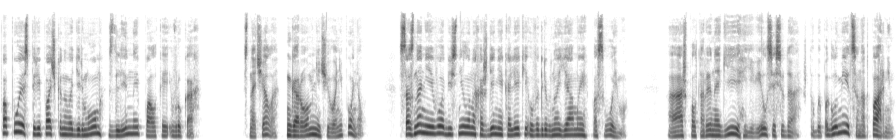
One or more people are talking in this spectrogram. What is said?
по пояс перепачканного дерьмом с длинной палкой в руках. Сначала Гором ничего не понял. Сознание его объяснило нахождение калеки у выгребной ямы по-своему. Аж полторы ноги явился сюда, чтобы поглумиться над парнем.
